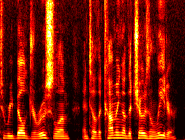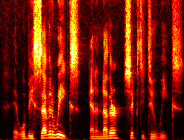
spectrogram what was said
to rebuild Jerusalem until the coming of the chosen leader, it will be seven weeks and another 62 weeks.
